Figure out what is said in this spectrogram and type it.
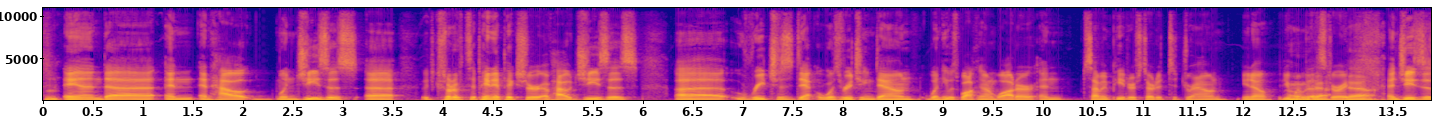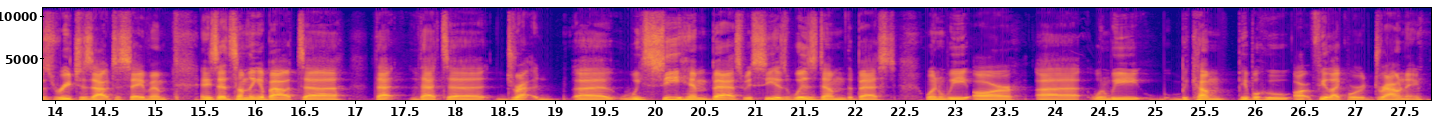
Hmm. And uh, and and how when Jesus uh, sort of to paint a picture of how Jesus uh, reaches down, was reaching down when he was walking on water, and Simon Peter started to drown. You know, you remember oh, yeah, that story? Yeah. And Jesus reaches out to save him, and he said something about uh, that that uh, dra- uh, we see him best. We see his wisdom the best when we are uh, when we become people who are feel like we're drowning.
